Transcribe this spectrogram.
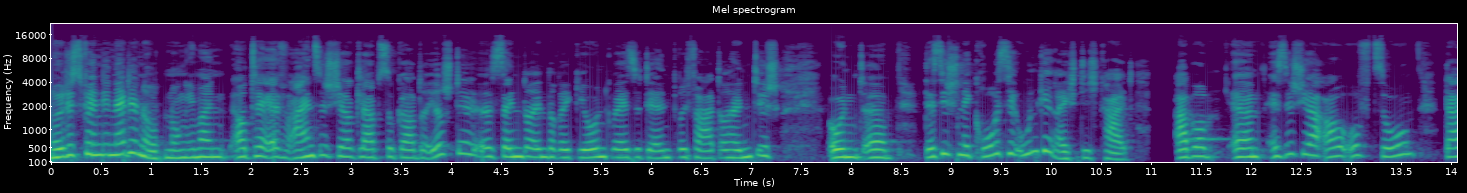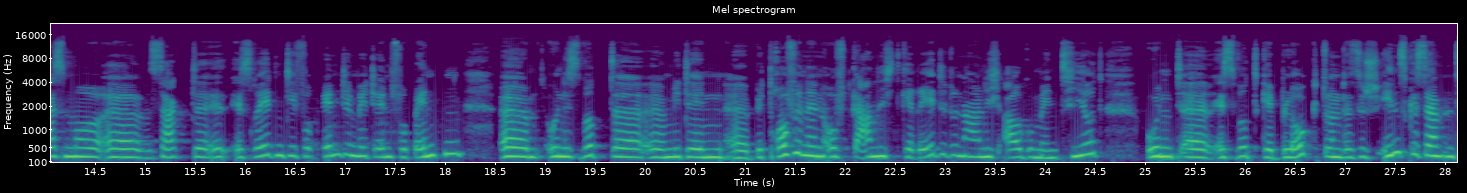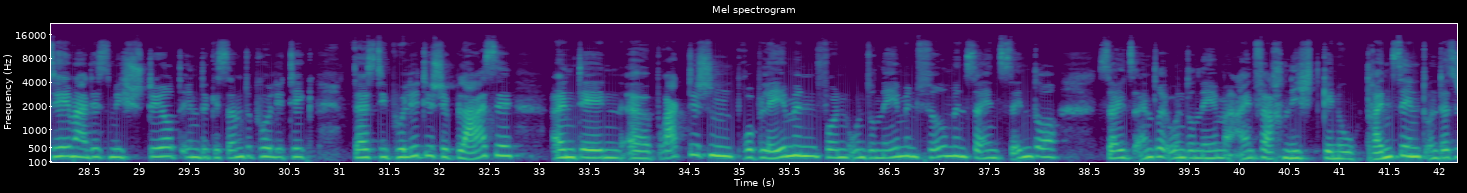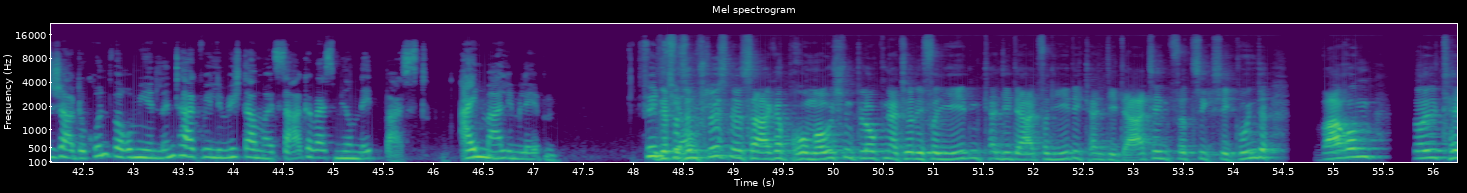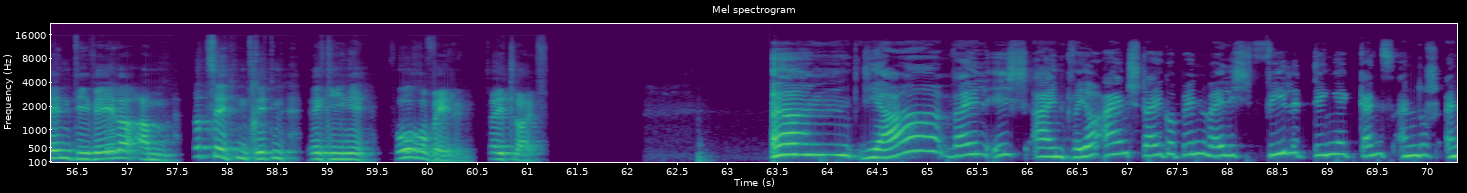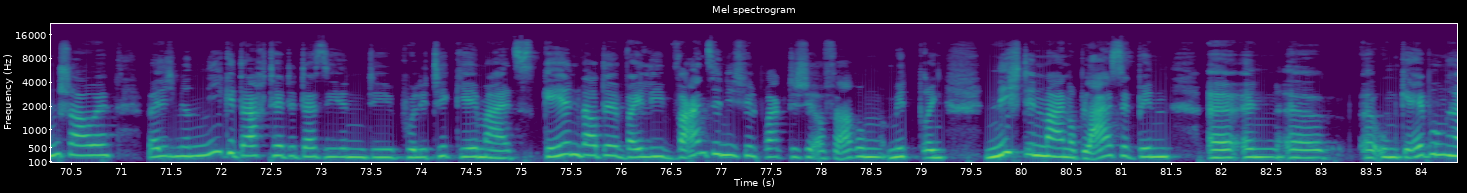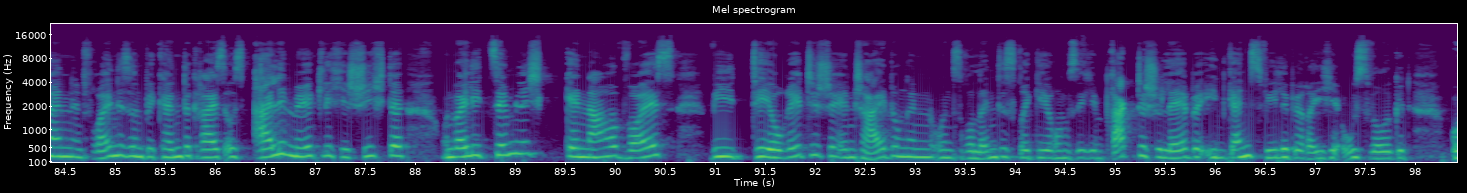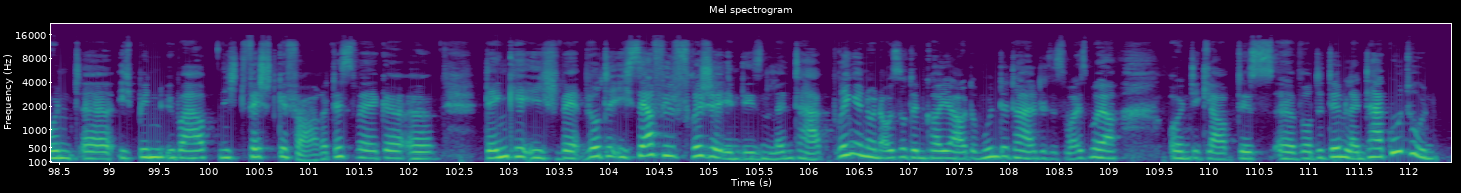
Nein, das finde ich nicht in Ordnung. Ich meine, RTF 1 ist ja, glaube ich, sogar der erste äh, Sender in der Region gewesen, der in privater Hand ist. Und äh, das ist eine große Ungerechtigkeit. Aber äh, es ist ja auch oft so, dass man äh, sagt, äh, es reden die Verbände mit den Verbänden äh, und es wird äh, mit den äh, Betroffenen oft gar nicht geredet und auch nicht argumentiert. Und äh, es wird geblockt. Und das ist insgesamt ein Thema, das mich stört in der gesamten Politik, dass die politische Blase an den äh, praktischen Problemen von Unternehmen, Firmen, seien Sender, seien andere Unternehmen, einfach nicht genug dran sind. Und das ist auch der Grund, warum ich in den Landtag will. Ich möchte auch mal sagen, was mir nicht passt. Einmal im Leben. Fünf ich darf zum Schluss nur sagen, Promotion-Block natürlich für jeden Kandidat, für jede Kandidatin 40 Sekunden. Warum sollten die Wähler am 14.03. Regine Vorer wählen? Zeit läuft. Ähm, ja, weil ich ein Quereinsteiger bin, weil ich viele Dinge ganz anders anschaue, weil ich mir nie gedacht hätte, dass ich in die Politik jemals gehen werde, weil ich wahnsinnig viel praktische Erfahrung mitbringe, nicht in meiner Blase bin, äh, ein äh, äh, Umgebung haben, ein Freundes- und Bekanntenkreis aus alle möglichen Schichten und weil ich ziemlich genau weiß, wie theoretische Entscheidungen unserer Landesregierung sich im praktischen Leben in ganz viele Bereiche auswirken. Und äh, ich bin überhaupt nicht festgefahren. Deswegen äh, denke ich, würde ich sehr viel Frische in diesen Landtag bringen. Und außerdem kann ja auch der Mund halten, das weiß man ja. Und ich glaube, das äh, würde dem Landtag gut tun.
